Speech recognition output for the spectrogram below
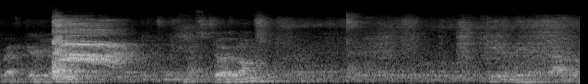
Következő. Ezt törlöm. Kéne még egy tábla.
